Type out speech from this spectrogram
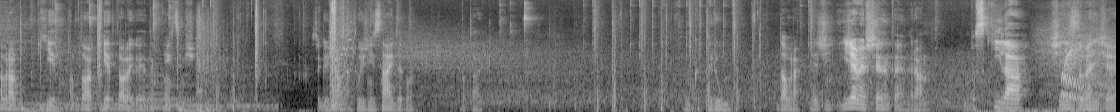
Dobra, pier... no dobra, pierdolę go jednak, nie chce mi się. Tego ziomka później znajdę, bo... Bo tak. Ukryty room. Dobra, idziemy jeszcze jeden ten run. No bo skilla się nie zdobędzie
